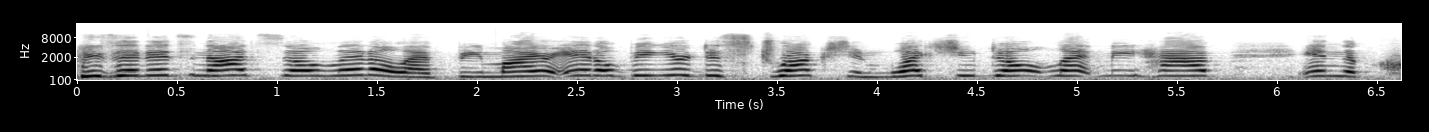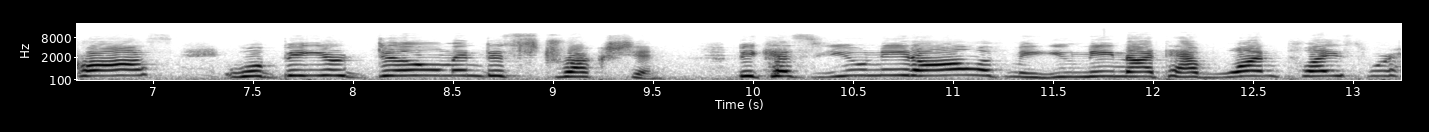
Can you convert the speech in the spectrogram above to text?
he said, It's not so little, F.B. Meyer. It'll be your destruction. What you don't let me have in the cross will be your doom and destruction because you need all of me. You need not to have one place where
